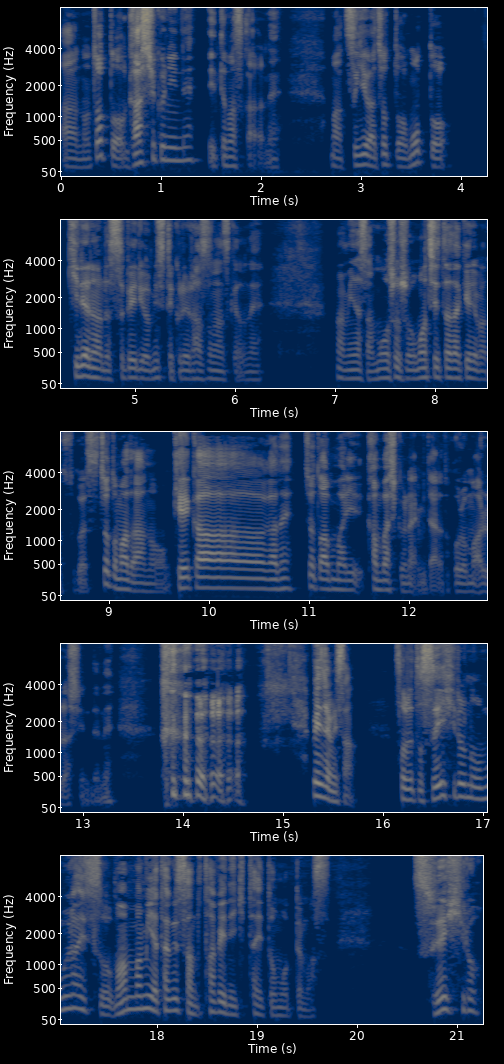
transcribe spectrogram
あの、ちょっと合宿にね、行ってますからね。まあ次はちょっともっと綺麗なる滑りを見せてくれるはずなんですけどね。まあ皆さんもう少々お待ちいただければというところです。ちょっとまだあの、経過がね、ちょっとあんまり芳しくないみたいなところもあるらしいんでね。ベンジャミンさん。それと末広のオムライスをまんまみや田口さんと食べに行きたいと思ってます。末広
